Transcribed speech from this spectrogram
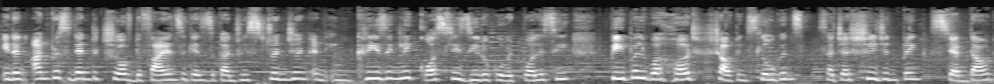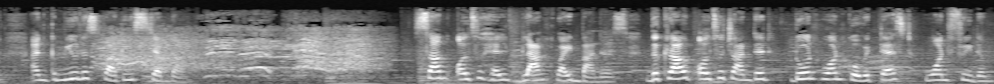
In an unprecedented show of defiance against the country's stringent and increasingly costly zero COVID policy, people were heard shouting slogans such as Xi Jinping, step down, and Communist Party, step down. Some also held blank white banners. The crowd also chanted, Don't want COVID test, want freedom,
